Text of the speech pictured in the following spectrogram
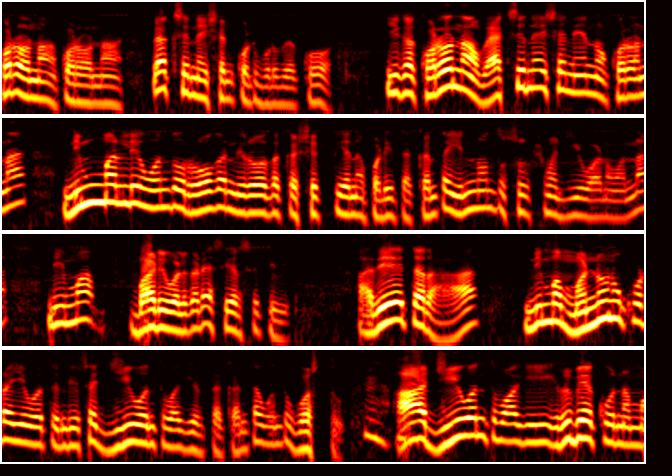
ಕೊರೋನಾ ಕೊರೋನಾ ವ್ಯಾಕ್ಸಿನೇಷನ್ ಕೊಟ್ಬಿಡ್ಬೇಕು ಈಗ ಕೊರೋನಾ ವ್ಯಾಕ್ಸಿನೇಷನ್ ಏನು ಕೊರೋನಾ? ನಿಮ್ಮಲ್ಲಿ ಒಂದು ರೋಗ ನಿರೋಧಕ ಶಕ್ತಿಯನ್ನು ಪಡಿತಕ್ಕಂಥ ಇನ್ನೊಂದು ಸೂಕ್ಷ್ಮ ಜೀವಾಣುವನ್ನು ನಿಮ್ಮ ಬಾಡಿ ಒಳಗಡೆ ಸೇರಿಸ್ತೀವಿ ಅದೇ ಥರ ನಿಮ್ಮ ಮಣ್ಣು ಕೂಡ ಇವತ್ತಿನ ದಿವಸ ಜೀವಂತವಾಗಿರ್ತಕ್ಕಂಥ ಒಂದು ವಸ್ತು. ಆ ಜೀವಂತವಾಗಿ ಇರಬೇಕು ನಮ್ಮ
